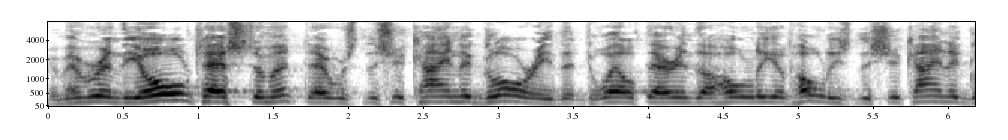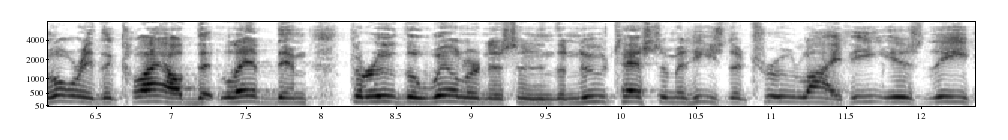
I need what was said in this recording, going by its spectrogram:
Remember in the Old Testament, there was the Shekinah glory that dwelt there in the Holy of Holies, the Shekinah glory, the cloud that led them through the wilderness. And in the New Testament, He's the true light. He is the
